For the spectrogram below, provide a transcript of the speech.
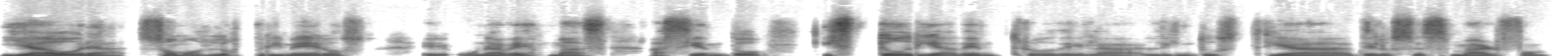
y ahora somos los primeros, eh, una vez más, haciendo historia dentro de la, industria de los smartphones,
